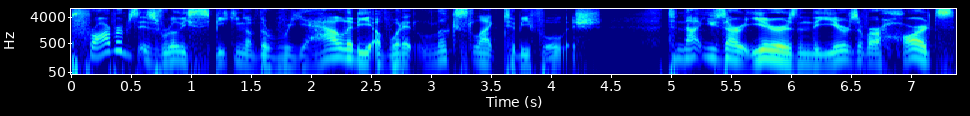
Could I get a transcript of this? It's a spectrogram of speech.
Proverbs is really speaking of the reality of what it looks like to be foolish, to not use our ears and the ears of our hearts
